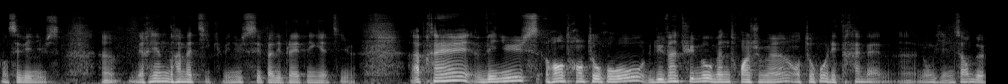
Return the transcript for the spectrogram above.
quand c'est Vénus. Hein. Mais rien de dramatique, Vénus, c'est pas des planètes négatives. Après, Vénus rentre en taureau du 28 mai au 23 juin. En taureau, elle est très belle. Hein. Donc il y a une sorte de,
